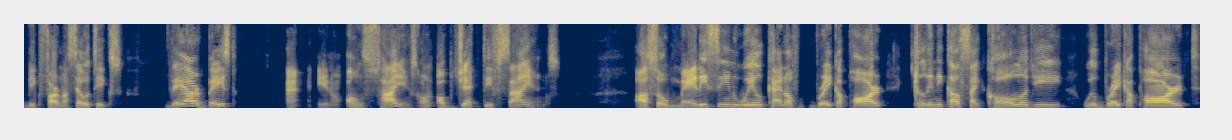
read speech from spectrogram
big pharmaceutics, they are based, uh, you know, on science, on objective science. Also, medicine will kind of break apart. Clinical psychology will break apart.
